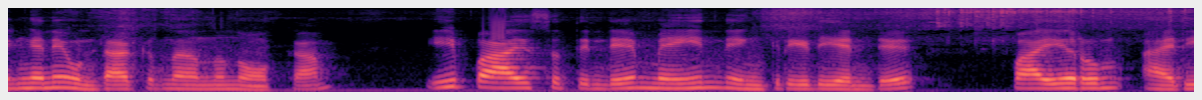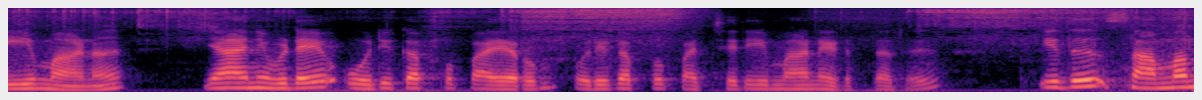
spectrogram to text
എങ്ങനെ ഉണ്ടാക്കുന്നതെന്ന് നോക്കാം. ഈ പായസത്തിന്റെ മെയിൻ ഇൻഗ്രീഡിയന്റ് പയറും അരിയുമാണ്. ഞാനിവിടെ ഒരു കപ്പ് പയറും ഒരു കപ്പ് പച്ചരിയുമാണ് എടുത്തത്. ഇത് സമം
